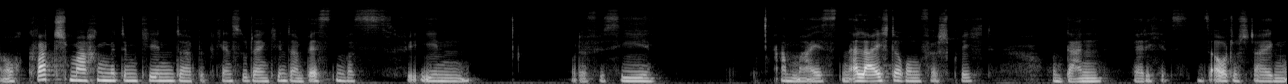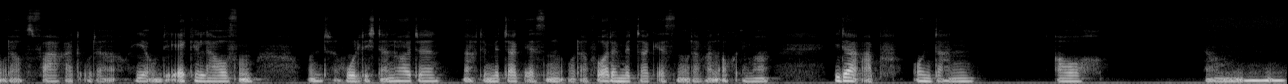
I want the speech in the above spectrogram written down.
auch Quatsch machen mit dem Kind. Da kennst du dein Kind am besten, was für ihn oder für sie am meisten Erleichterung verspricht. Und dann werde ich jetzt ins Auto steigen oder aufs Fahrrad oder hier um die Ecke laufen und hole dich dann heute nach dem Mittagessen oder vor dem Mittagessen oder wann auch immer wieder ab und dann auch ähm,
